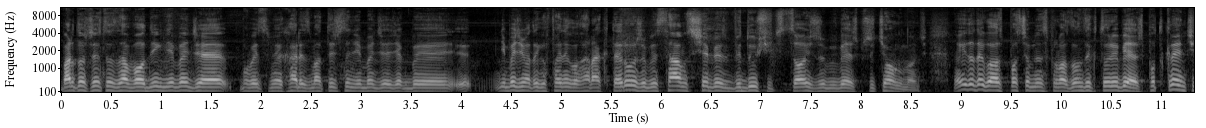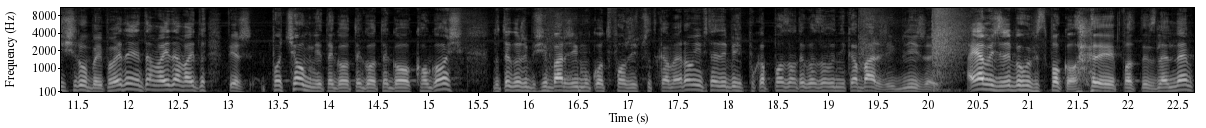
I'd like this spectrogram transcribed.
bardzo często zawodnik nie będzie powiedzmy charyzmatyczny, nie będzie jakby, nie będzie miał tego fajnego charakteru, żeby sam z siebie wydusić coś, żeby wiesz, przyciągnąć. No i do tego potrzebny jest prowadzący, który wiesz, podkręci śrubę i powie, nie, dawaj, dawaj, wiesz, pociągnie tego, tego, tego kogoś do tego, żeby się bardziej mógł otworzyć przed kamerą i wtedy byś poznał tego zawodnika bardziej, bliżej. A ja myślę, że byłbym spoko pod tym względem,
